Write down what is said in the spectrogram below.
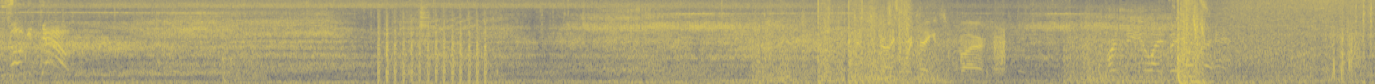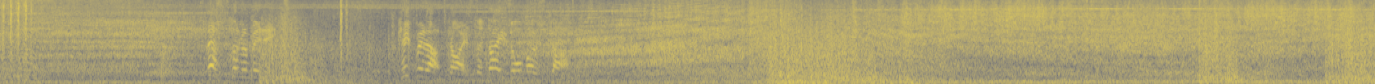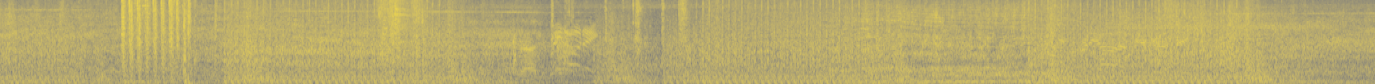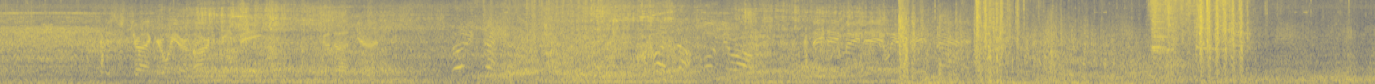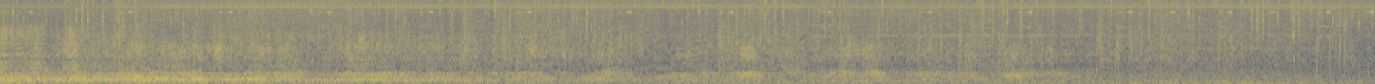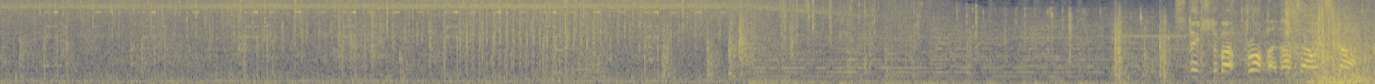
Target down! Striker, we're taking some fire. Friendly UAV overhead. Less than a minute. Keep it up, guys. The day's almost done. Roger. Reloading! Pretty hot up here, Gunny. 30 seconds. Close up. Move your arms. Mayday, mayday. Stitched them up proper. That's how it's done.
